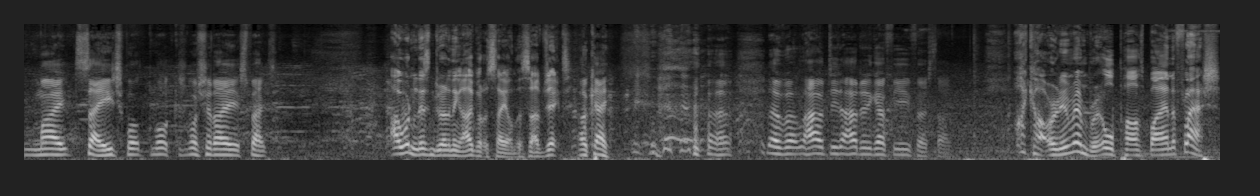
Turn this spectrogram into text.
my sage, what, what, what should I expect? I wouldn't listen to anything I've got to say on the subject. Okay. no, but how did how did it go for you first time? I can't really remember. It all passed by in a flash.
